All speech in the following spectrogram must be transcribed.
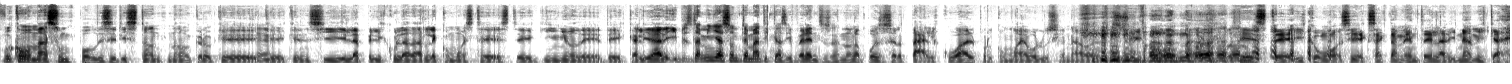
fue como más un publicity stunt, ¿no? Creo que, Sí. que, que en sí la película darle como este, este guiño de, de calidad y pues también ya son temáticas diferentes, o sea, no la puedes hacer tal cual por cómo ha evolucionado el street ball, por supuesto. este, y como, sí, exactamente, la dinámica de...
